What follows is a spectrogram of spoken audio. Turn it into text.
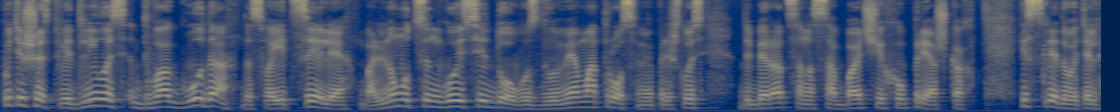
Путешествие длилось два года до своей цели. Больному цингой Седову с двумя матросами пришлось добираться на собачьих упряжках. Исследователь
